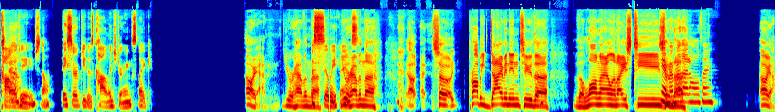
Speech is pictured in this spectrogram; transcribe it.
college age. So they served you those college drinks, like oh, yeah. You were having the the, silly things. you were having the, uh, uh, so probably diving into the, the Long Island iced teas. Yeah, remember the- that whole thing? Oh, yeah.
